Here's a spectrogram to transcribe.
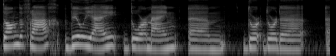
dan de vraag: wil jij door mijn um, door, door de uh,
